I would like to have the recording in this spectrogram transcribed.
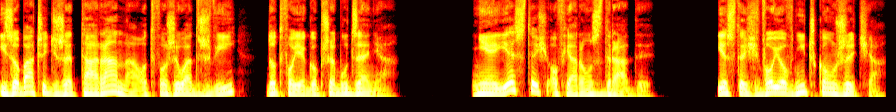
i zobaczyć, że ta rana otworzyła drzwi do Twojego przebudzenia. Nie jesteś ofiarą zdrady. Jesteś wojowniczką życia,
